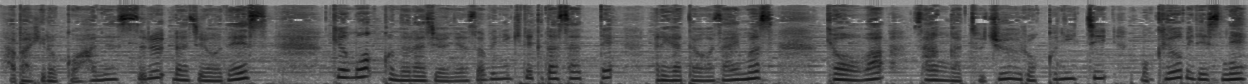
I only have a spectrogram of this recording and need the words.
幅広くお話しするラジオです。今日もこのラジオに遊びに来てくださってありがとうございます。今日は3月16日木曜日ですね。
